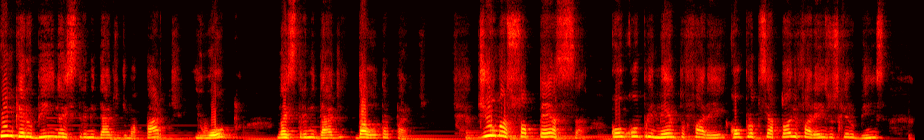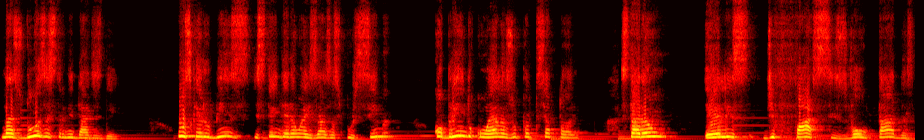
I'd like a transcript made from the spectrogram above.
Um querubim na extremidade de uma parte e o outro na extremidade da outra parte. De uma só peça, com comprimento farei, com propiciatório fareis os querubins nas duas extremidades dele. Os querubins estenderão as asas por cima, cobrindo com elas o propiciatório. Estarão eles de faces voltadas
